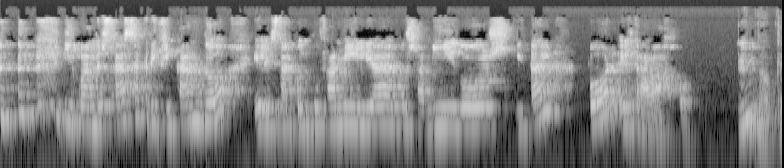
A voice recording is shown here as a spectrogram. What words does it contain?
y cuando estás sacrificando el estar con tu familia, tus amigos y tal, por el trabajo. Ok.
